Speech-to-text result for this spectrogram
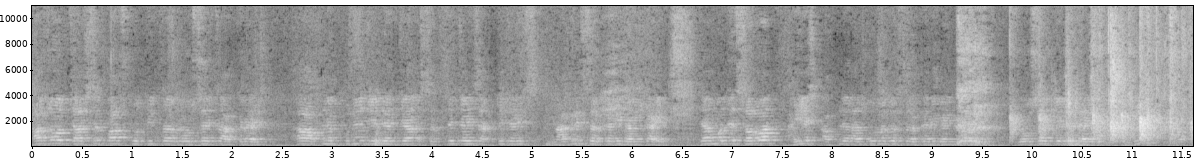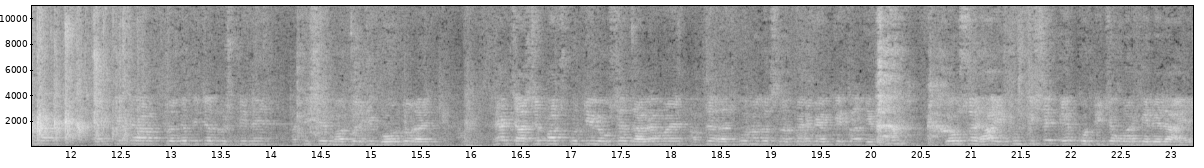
हा जो चारशे पाच कोटीचा व्यवसायाचा आकडा आहे हा आपल्या पुणे जिल्ह्याच्या सत्तेचाळीस अठ्ठेचाळीस नागरी सहकारी बँका आहे. त्यामध्ये सर्वात हायेस्ट आपल्या राजगुरुनगर सहकारी बँकेने व्यवसाय केलेला आहे. ही आपल्या बँकेच्या प्रगतीच्या दृष्टीने अतिशय महत्त्वाची घोडदौड आहे. ह्या चारशे पाच कोटी व्यवसाय झाल्यामुळे आपल्या राजगुरुनगर सहकारी बँकेचा एकूण व्यवसाय हा एकोणतीसशे एक कोटीच्या वर गेलेला आहे.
